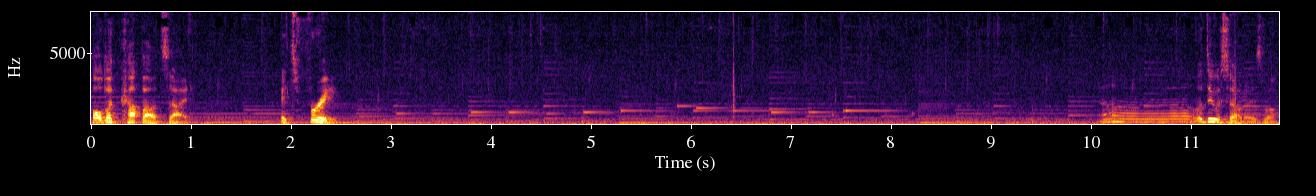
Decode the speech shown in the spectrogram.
hold a cup outside. It's free. Uh, we'll do a soda as well.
